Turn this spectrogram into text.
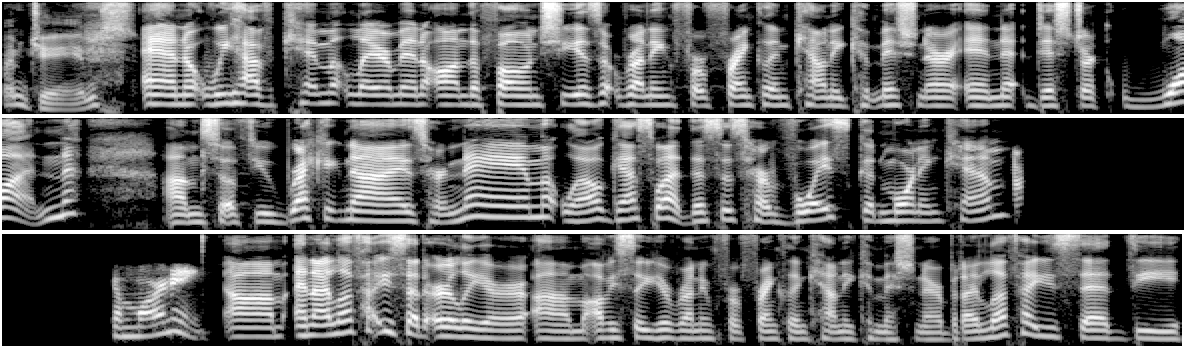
I'm James. And we have Kim Lehrman on the phone. She is running for Franklin County Commissioner in District 1. Um, so if you recognize her name, well, guess what? This is her voice. Good morning, Kim. Good morning. Um, and I love how you said earlier, um, obviously you're running for Franklin County Commissioner, but I love how you said the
